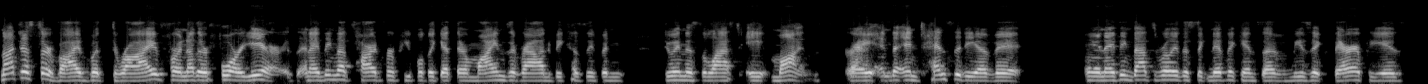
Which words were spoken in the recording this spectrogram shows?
not just survive but thrive for another four years and i think that's hard for people to get their minds around because they've been doing this the last eight months right and the intensity of it and i think that's really the significance of music therapy is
